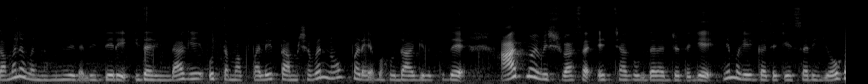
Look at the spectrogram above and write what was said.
ಗಮನವನ್ನು ನೀಡಲಿದ್ದೀರಿ. ಇದರಿಂದಾಗಿ ಉತ್ತಮ ಫಲಿತಾಂಶವನ್ನು ಪಡೆಯಬಹುದಾಗಿರುತ್ತದೆ. ಆತ್ಮವಿಶ್ವಾಸ ಹೆಚ್ಚಾಗುವುದರ ಜೊತೆಗೆ ನಿಮಗೆ ಗಜಕೇಸರಿ ಯೋಗ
